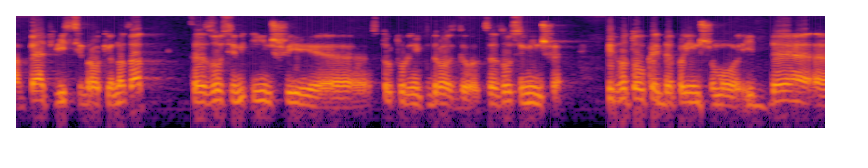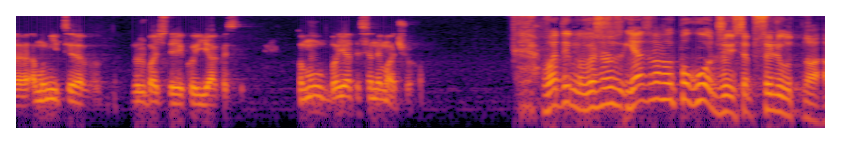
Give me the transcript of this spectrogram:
там 5-8 років назад, це зовсім інші е, структурні підрозділи, це зовсім інше. Підготовка йде по-іншому, йде е, амуніція, ви ж бачите, якої якості. Тому боятися нема чого. Вадиме, ви ж я з вами погоджуюсь абсолютно.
